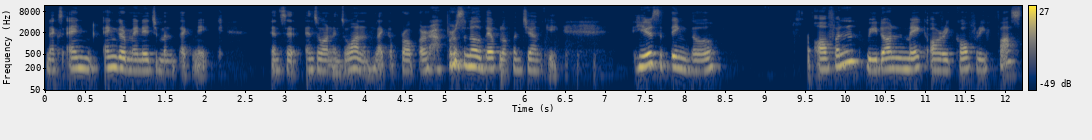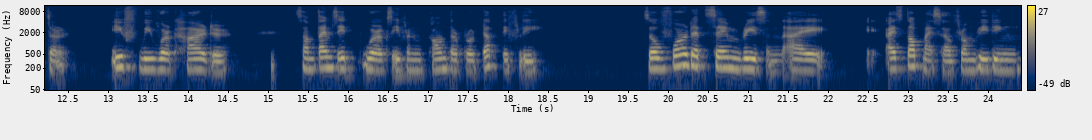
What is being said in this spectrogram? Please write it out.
next anger management technique, and so, and so on and so on, like a proper personal development junkie. Here's the thing though, often we don't make our recovery faster if we work harder. Sometimes it works even counterproductively. So for that same reason, I I stopped myself from reading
